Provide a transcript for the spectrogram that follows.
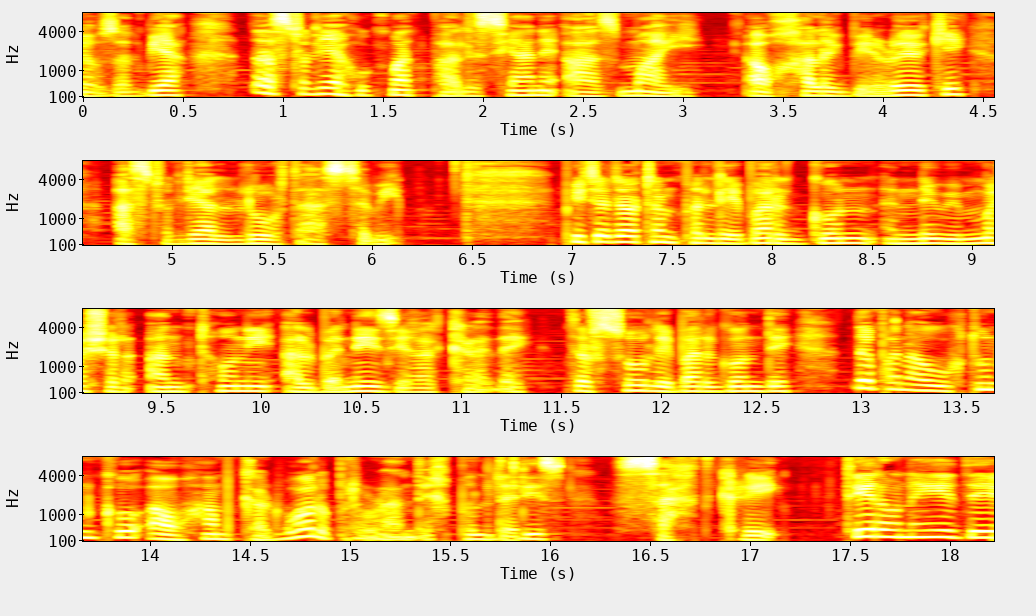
یو ځل بیا د استرالیا حکومت پالیسیانې آزمایي او خلک بیړیو کې استرالیا لور ته استوي پیټر ډاټن په لیبر ګوند نوی مشر انټونی البنیزي غږ کړی دی تر څو لیبر ګوند د پناهغښتونکو او هم کډوالو پر وړاندې خپل دریز سخت کړي تیرونه د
